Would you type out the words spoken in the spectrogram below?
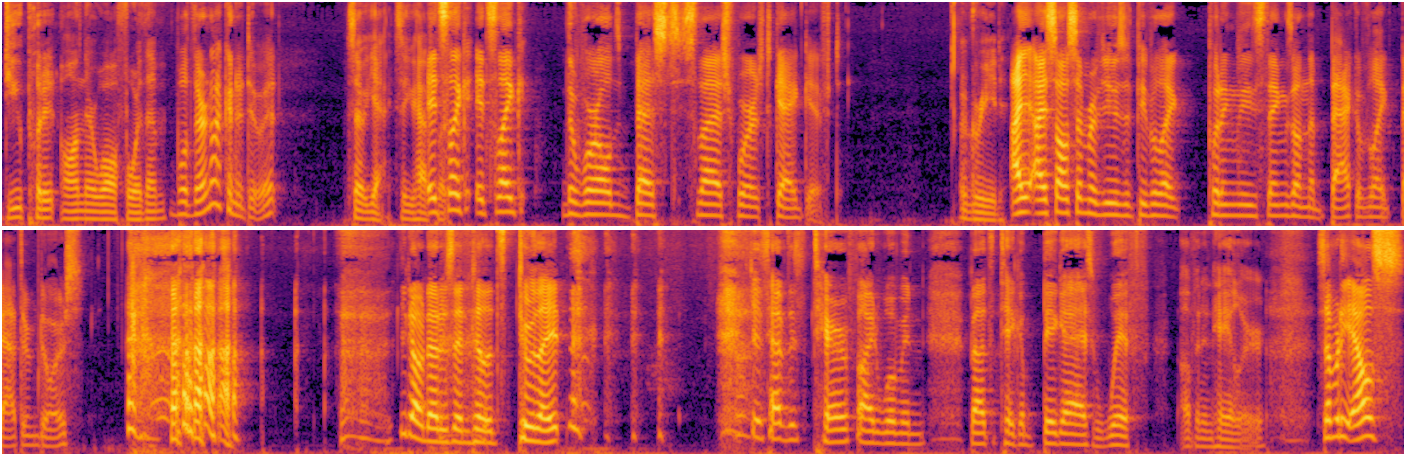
do you put it on their wall for them? Well, they're not gonna do it. So yeah, so you have It's like it's like the world's best slash worst gag gift. agreed. I I saw some reviews of people like putting these things on the back of like bathroom doors. You don't notice it until it's too late. Just have this terrified woman about to take a big ass whiff of an inhaler. Somebody else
